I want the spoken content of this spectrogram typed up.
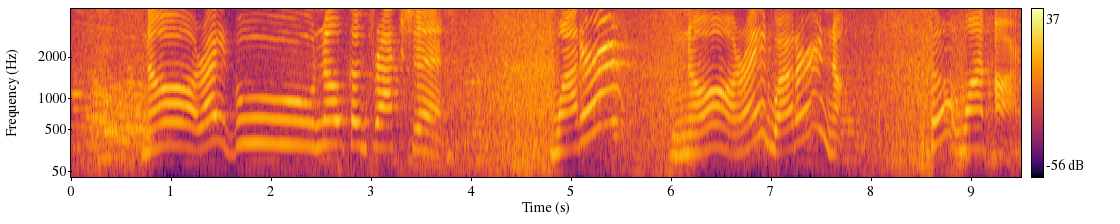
No. No, right? Boo, no contraction. Water? No, right? Water? No. So, what are?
